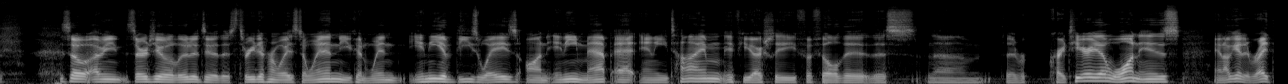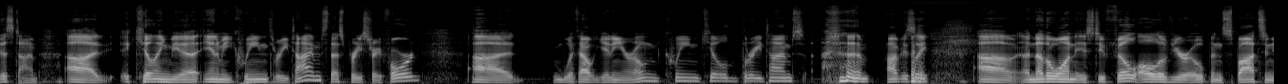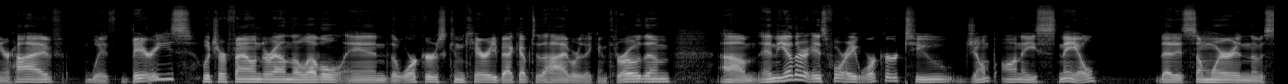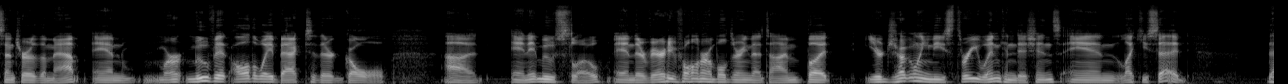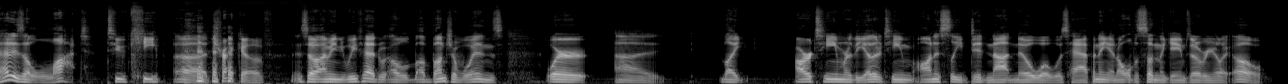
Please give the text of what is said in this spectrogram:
so i mean sergio alluded to it. there's three different ways to win. You can win any of these ways on any map at any time if you actually fulfill the this um, the criteria. One is and i'll get it right this time uh, killing the uh, enemy queen three times. That's pretty straightforward. Uh, without getting your own queen killed three times obviously. Uh, another one is to fill all of your open spots in your hive with berries, which are found around the level, and the workers can carry back up to the hive or they can throw them. Um, and the other is for a worker to jump on a snail that is somewhere in the center of the map and mer- move it all the way back to their goal. Uh, and it moves slow, and they're very vulnerable during that time. But you're juggling these three win conditions, and like you said, that is a lot to keep uh, track of. So I mean, we've had a, a bunch of wins where, uh, like, our team or the other team honestly did not know what was happening, and all of a sudden the game's over, and you're like, oh,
